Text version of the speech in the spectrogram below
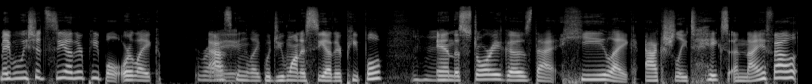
maybe we should see other people or like Right. asking like would you want to see other people? Mm-hmm. And the story goes that he like actually takes a knife out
